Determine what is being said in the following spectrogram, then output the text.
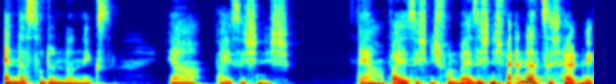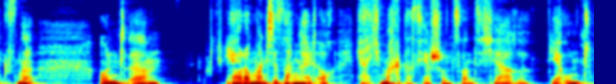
änderst du denn dann nichts? Ja, weiß ich nicht. Ja, weiß ich nicht, von weiß ich nicht, verändert sich halt nichts, ne? Und ähm, ja, oder manche sagen halt auch, ja, ich mache das ja schon 20 Jahre. Ja und?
